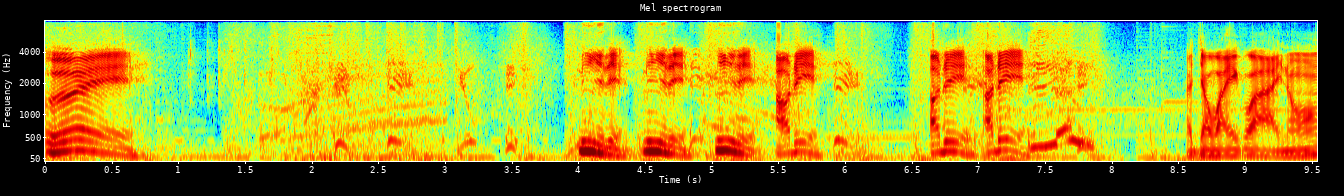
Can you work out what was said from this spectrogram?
เอ้ย นี่ดินี่ดินี่ดิเอาดิเอาดิเอาดิอาจจะไวกว่าไอ้น้อง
